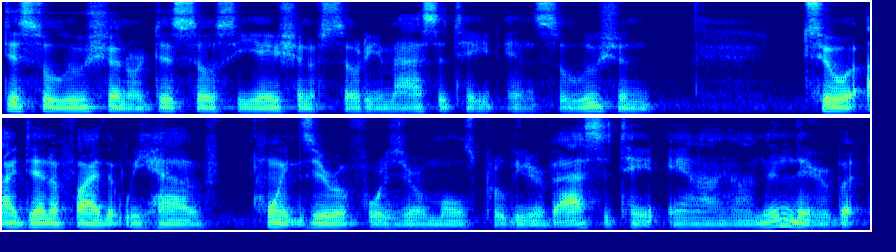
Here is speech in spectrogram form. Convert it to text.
dissolution or dissociation of sodium acetate in solution to identify that we have 0.040 moles per liter of acetate anion in there. But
